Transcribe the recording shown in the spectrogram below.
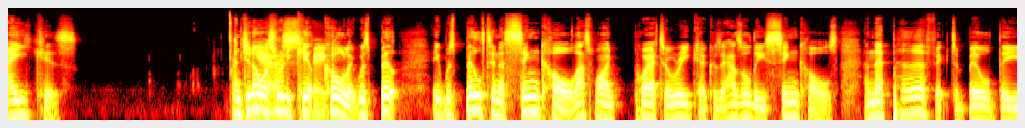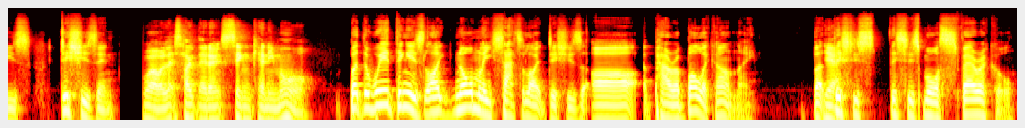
acres. And do you know Yeah, what's really ki- cool? It was built. It was built in a sinkhole. That's why Puerto Rico, because it has all these sinkholes, and they're perfect to build these dishes in. Well, let's hope they don't sink anymore. But the weird thing is, like normally satellite dishes are parabolic, aren't they? But Yeah. this is this is more spherical,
